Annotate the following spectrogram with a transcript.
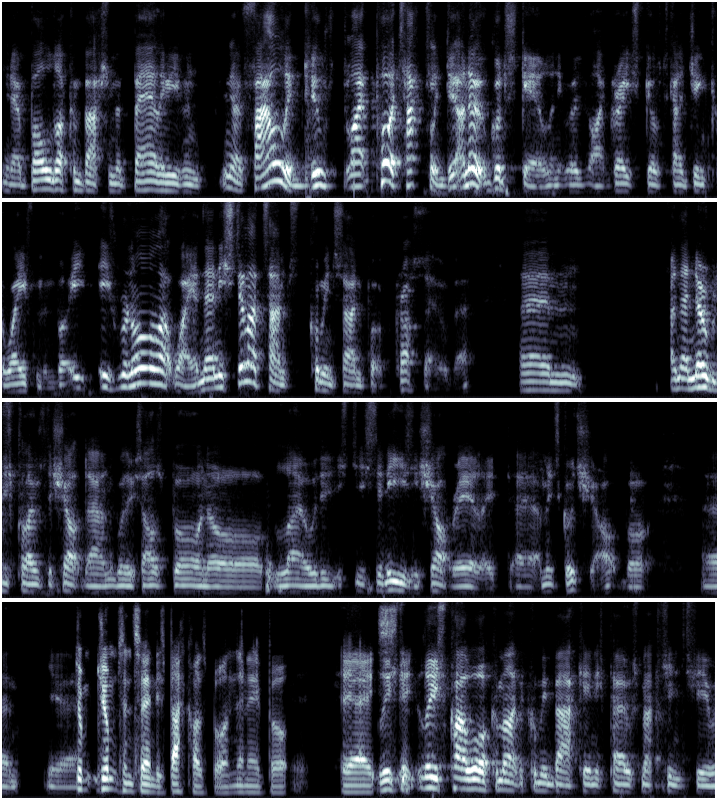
you know, Baldock and Basham are barely even, you know, foul him, do like a tackling. Do I know it was good skill and it was like great skill to kind of jink away from him, but he, he's run all that way, and then he still had time to come inside and put a crossover. Um, and then nobody's closed the shot down, whether it's Osborne or Lowe. It's, it's an easy shot, really. Uh, I mean, it's a good shot, but um, yeah. jumped and turned his back, Osborne, didn't he? But yeah, at least, at least Kyle Walker might be coming back in his post-match interview.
